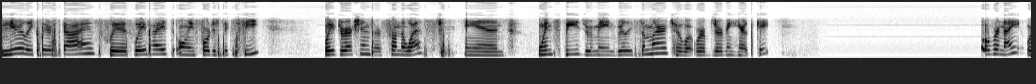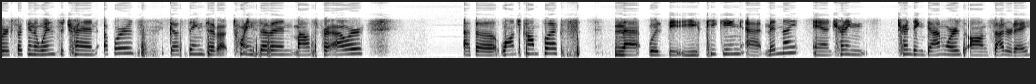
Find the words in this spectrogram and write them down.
nearly clear skies with wave heights only 4 to 6 feet. Wave directions are from the west, and wind speeds remain really similar to what we're observing here at the Cape. Overnight, we're expecting the winds to trend upwards, gusting to about 27 miles per hour at the launch complex, and that would be peaking at midnight and trending, trending downwards on Saturday.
